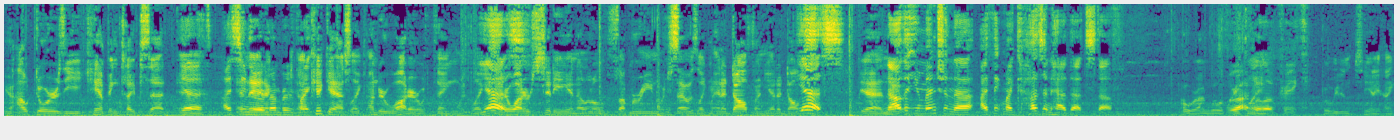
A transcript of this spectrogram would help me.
you know, outdoorsy camping type set. And, Yeah, I seem to remember a, my- a kick-ass like underwater thing with like Yes. underwater city and a little submarine, which that was like, and a dolphin. You had a dolphin. Yes. Yeah. Now that you mention that, I think my cousin had that stuff. oh, we're on Willow Creek. We're on Lane, Willow Creek. but we didn't see anything.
